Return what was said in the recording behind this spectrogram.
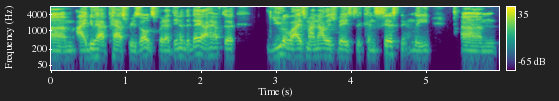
um, i do have past results but at the end of the day i have to utilize my knowledge base to consistently um,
